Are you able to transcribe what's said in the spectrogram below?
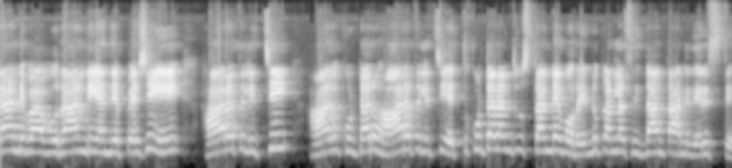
రాండి బాబు రాండి అని చెప్పేసి హారతులు ఇచ్చి ఆదుకుంటారు. హారతులు ఇచ్చి ఎత్తుకుంటారని చూస్తాండేమో రెండు కండ్ల సిద్ధాంతాన్ని తెరిస్తే.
